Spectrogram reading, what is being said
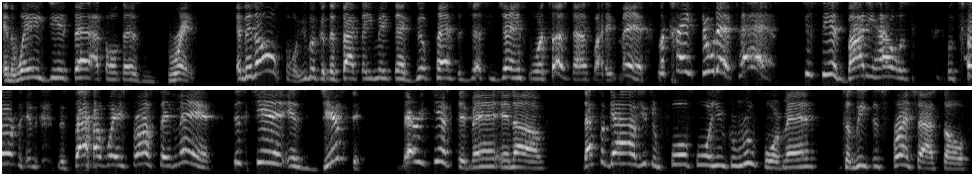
And the way he did that, I thought that's great. And then also, you look at the fact that he made that good pass to Jesse James for a touchdown. It's like, man, look how he threw that pass. Did you see his body how it was, was turned in the sideways throw? I say, man, this kid is gifted, very gifted, man. And um, that's a guy you can pull for you can root for, man, to lead this franchise. So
